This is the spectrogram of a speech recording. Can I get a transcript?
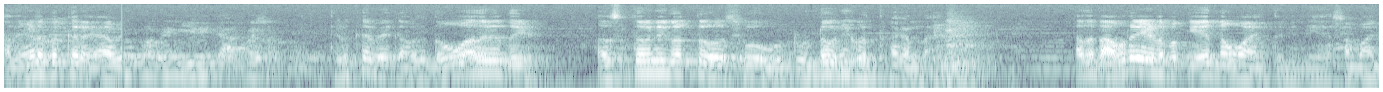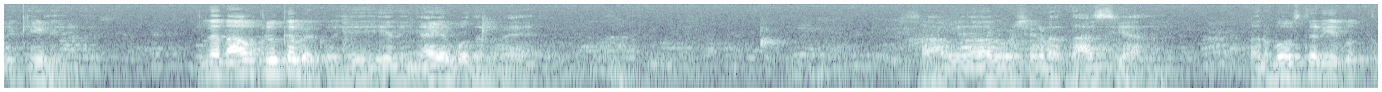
ಅದು ಹೇಳ್ಬೇಕಾರೆ ಯಾವ ತಿಳ್ಕೋಬೇಕು, ಅವ್ರಿಗೆ ನೋವಾದರೆ ಹಸ್ತವನಿಗೆ ಗೊತ್ತು ಸು ಉಂಡವನಿಗೆ ಗೊತ್ತಾಗಲ್ಲ. ಅದನ್ನು ಅವರೇ ಹೇಳ್ಬೇಕು, ಏನು ನೋವಾಯಿತು ನಿಮಗೆ? ಸಮಾಜಕ್ಕೆ ಕೇಳಿ. ಇಲ್ಲ, ನಾವು ತಿಳ್ಕೋಬೇಕು ಏನು ಹಿಂಗೆ ಆಗಿರ್ಬೋದಲ್ವೇ? ಸಾವಿರಾರು ವರ್ಷಗಳ ದಾಸ್ಯ ಅನುಭವಿಸ್ದವರಿಗೆ ಗೊತ್ತು.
